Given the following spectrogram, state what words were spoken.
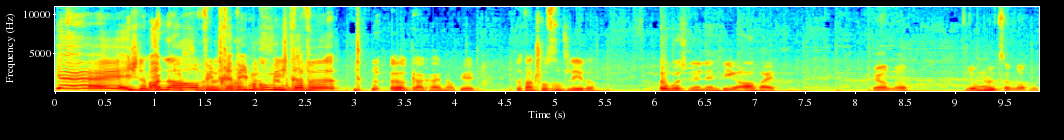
Yay, ich nehme Anlauf. Wen halt treffe ich? Mal gucken, wen ich treffe. äh, gar keinen, okay. Das war ein Schuss ins Leere. So muss man in die arbeiten. Ja, ne? Nur Blödsinn machen.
